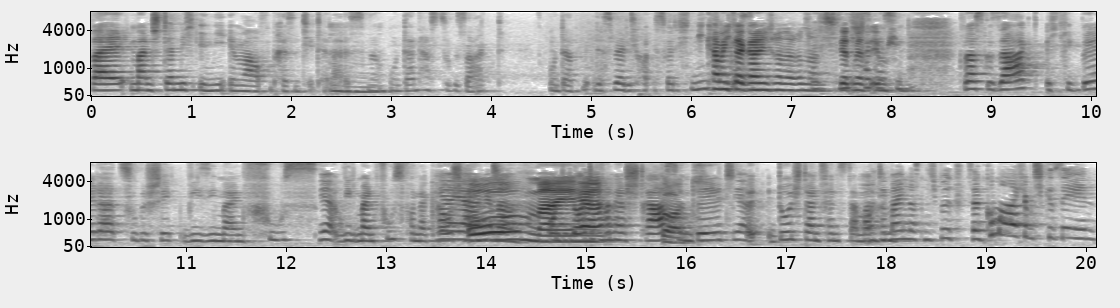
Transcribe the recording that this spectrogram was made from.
weil man ständig irgendwie immer auf dem Präsentierteller ist. Ne? Und dann hast du gesagt, und da, das werde ich, das werde ich nie Ich kann mich da vergessen. gar nicht dran erinnern. Sie hat mir das eben vergessen. schon. Du hast gesagt, ich kriege Bilder zugeschickt, wie sie meinen Fuß, Ja. wie mein Fuß von der Couch Ja, ja, hängen Oh genau. und die mein Leute von der Straße im Gott. Bild Ja. äh, durch dein Fenster machen. und die meinen das nicht böse. Die sagen, guck mal, ich habe dich gesehen.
